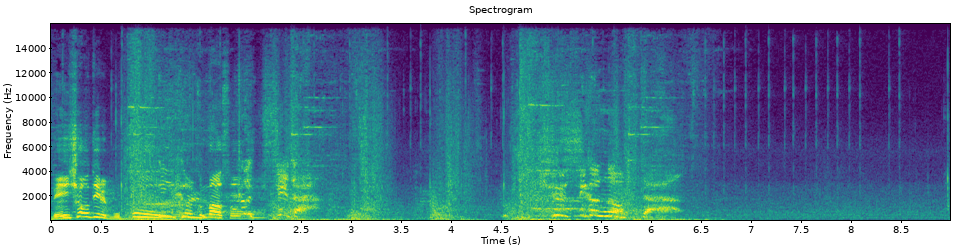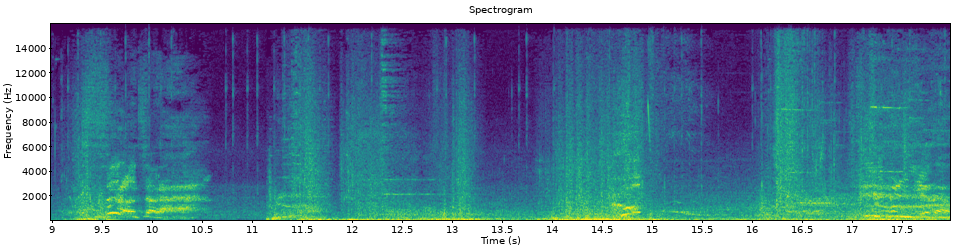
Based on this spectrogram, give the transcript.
내셔 딜 못 보고 끝나서 끝이다. 휴식은 없다. 쓰러져라. 흘려라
